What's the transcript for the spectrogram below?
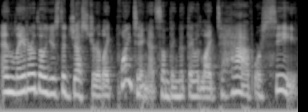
and later they'll use the gesture like pointing at something that they would like to have or see.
